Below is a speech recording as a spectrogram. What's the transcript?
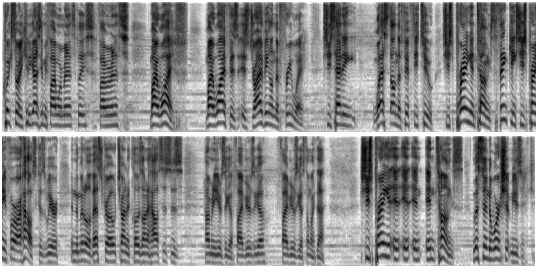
Quick story. Can you guys give me five more minutes, please? Five more minutes? My wife. My wife is, is driving on the freeway. She's heading west on the 52. She's praying in tongues, thinking she's praying for our house because we are in the middle of escrow trying to close on a house. This is how many years ago? Five years ago? Five years ago, something like that. She's praying in, in, in, in tongues, listening to worship music.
